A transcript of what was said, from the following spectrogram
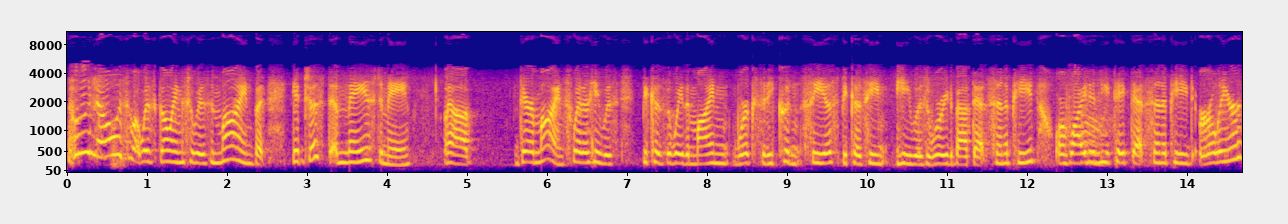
who knows what was going through his mind? But it just amazed me. Uh, their minds, whether he was because the way the mind works that he couldn't see us because he he was worried about that centipede, or why didn't he hmm. take that centipede earlier?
